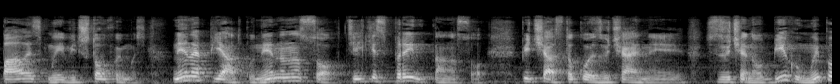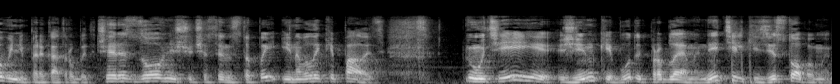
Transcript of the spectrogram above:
палець ми відштовхуємось. Не на п'ятку, не на носок, тільки спринт на носок. Під час такої звичайної, звичайного бігу ми повинні перекат робити через зовнішню частину стопи і на великий палець. У цієї жінки будуть проблеми не тільки зі стопами,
